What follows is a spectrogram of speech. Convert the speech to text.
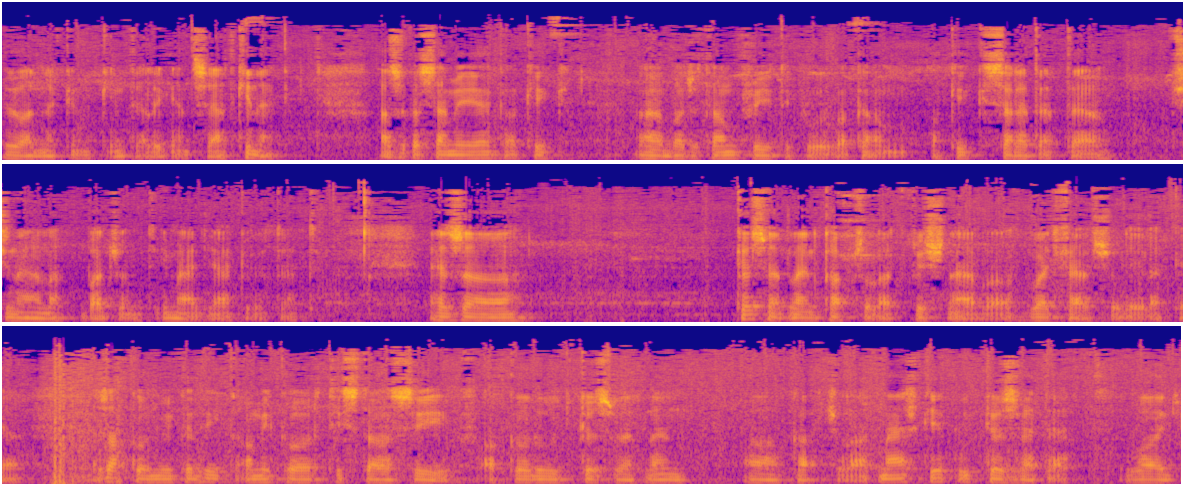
Ő ad nekünk intelligenciát. Kinek? Azok a személyek, akik Bajatam Priti Purvakam, akik szeretettel csinálnak bajont, imádják őtet. Ez a közvetlen kapcsolat Krisnával, vagy felső lélekkel, ez akkor működik, amikor tiszta a szív, akkor úgy közvetlen a kapcsolat. Másképp úgy közvetett, vagy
